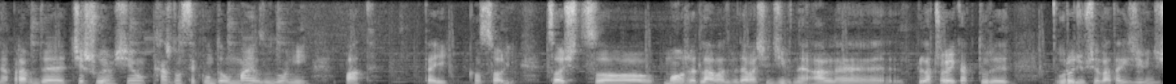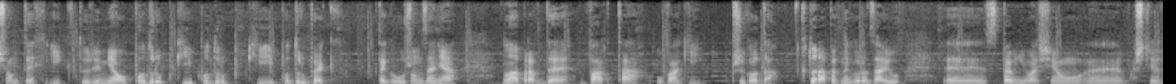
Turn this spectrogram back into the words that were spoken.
naprawdę cieszyłem się każdą sekundą mając w dłoni pad tej konsoli. Coś, co może dla Was wydawać się dziwne, ale dla człowieka, który urodził się w latach 90. i który miał podróbki, podróbki, podróbek tego urządzenia, no naprawdę warta uwagi przygoda, która pewnego rodzaju e, spełniła się e, właśnie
